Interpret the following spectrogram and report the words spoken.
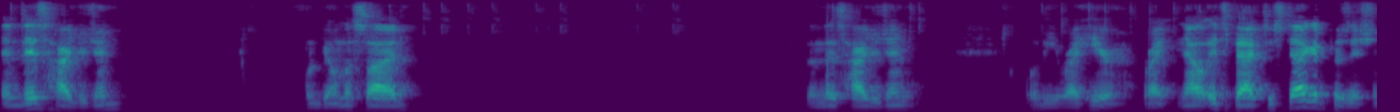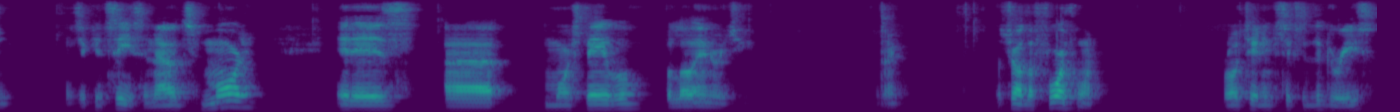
and this hydrogen would be on the side. Then this hydrogen will be right here right. Now it's back to staggered position as you can see. So now it's more it is uh, more stable below energy Let's draw the fourth one. Rotating 60 degrees.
